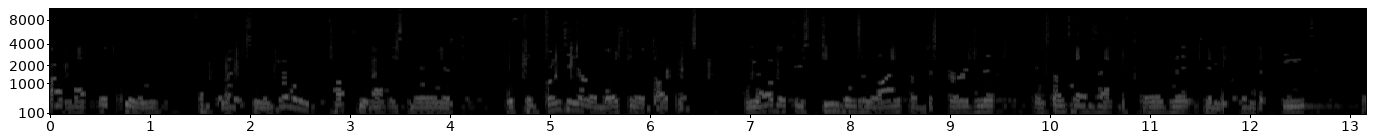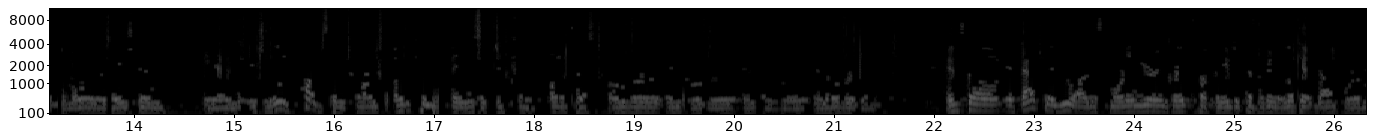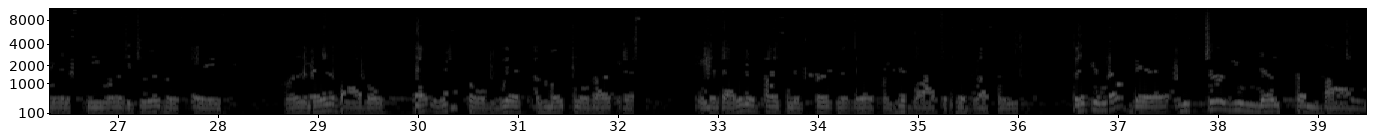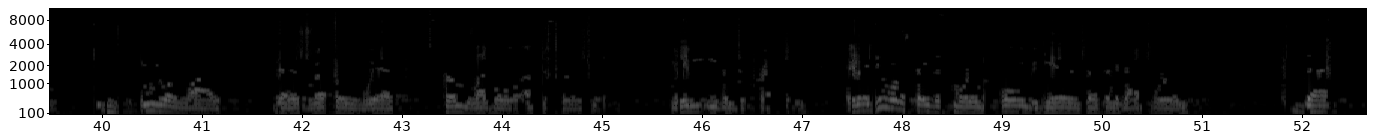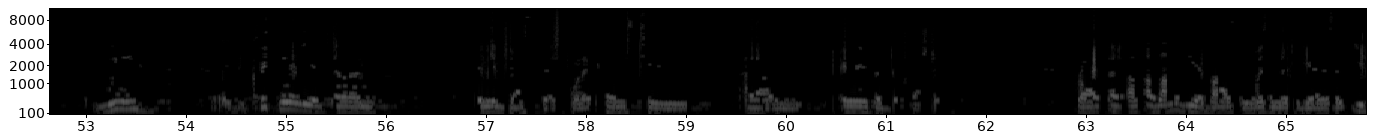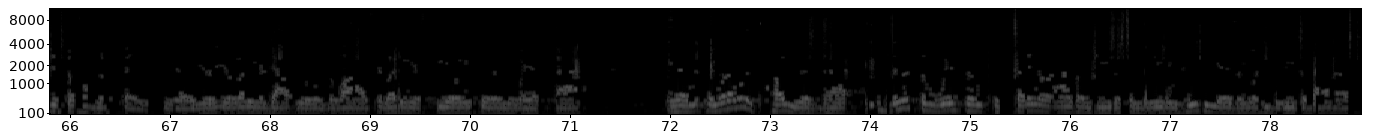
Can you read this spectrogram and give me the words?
Now 15, chapter 19. What I want to talk to you about this morning is, is confronting our emotional darkness. We all go through seasons in life of discouragement, and sometimes that discouragement can become defeat and demoralization. And it's really hard sometimes to overcome the things that just kind of haunt us over and over and over and over again. And so, if that's where you are this morning, you're in great company because we're going to look at God's Word. We're going to see one of the of faith, one of the men in the Bible that wrestled with emotional darkness. And uh, we're going to find some encouragement there from his life and his lessons. But if you're not there, I'm sure you know somebody in your life that is wrestling with some level of discouragement, maybe even depression. And I do want to say this morning, before we begin and jump into God's Word, that we, Christianity has done injustice when it comes to um, areas of depression. Right? A, a, a, lot of the advice and wisdom that you get is that you just don't have enough faith. You know, you're, you're letting your doubt rule the life. You're letting your feelings get in the way of facts. And, and what I want to tell you is that there is some wisdom to setting our eyes on Jesus and believing who he is and what he believes about us.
